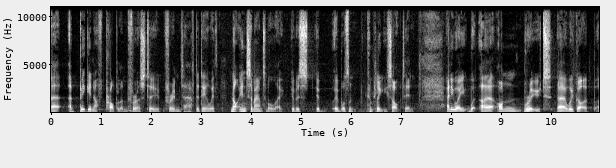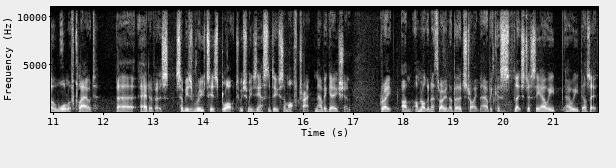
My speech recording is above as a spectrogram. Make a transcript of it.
a big enough problem for us to for him to have to deal with. Not insurmountable though. It was it, it wasn't completely socked in. Anyway, uh, en route, uh, we've got a, a wall of cloud uh, ahead of us. So his route is blocked, which means he has to do some off track navigation. Great. I'm, I'm not going to throw in a bird strike now because let's just see how he how he does it.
